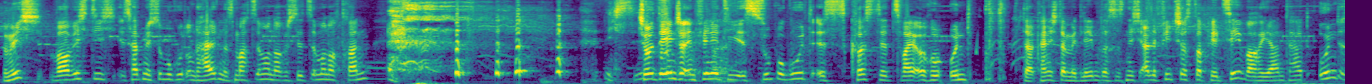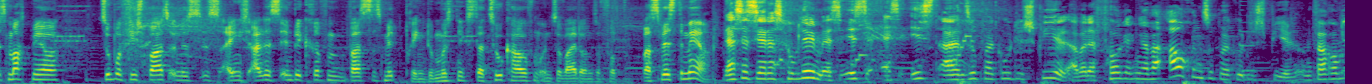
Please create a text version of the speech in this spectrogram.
für mich war wichtig, es hat mich super gut unterhalten, das macht es immer noch, ich sitze immer noch dran. Joe Danger Infinity ist super gut, es kostet 2 Euro und da kann ich damit leben, dass es nicht alle Features der PC-Variante hat und es macht mir super viel Spaß und es ist eigentlich alles inbegriffen, was es mitbringt. Du musst nichts dazu kaufen und so weiter und so fort. Was willst du mehr? Das ist ja das Problem. Es ist, es ist ein super gutes Spiel, aber der Vorgänger war auch ein super gutes Spiel. Und warum,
